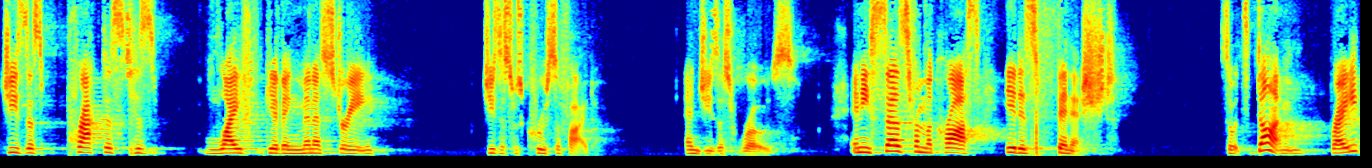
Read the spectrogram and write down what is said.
Jesus practiced his life giving ministry. Jesus was crucified and Jesus rose. And he says from the cross, It is finished. So it's done, right?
